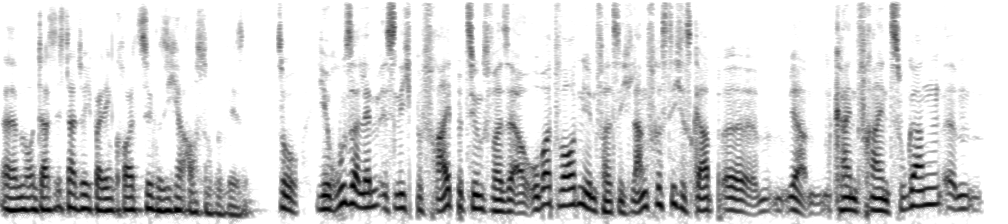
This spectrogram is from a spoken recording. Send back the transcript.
Ähm, und das ist natürlich bei den Kreuzzügen sicher auch so gewesen. So, Jerusalem ist nicht befreit bzw. erobert worden, jedenfalls nicht langfristig. Es gab äh, ja keinen freien Zugang. Ähm,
